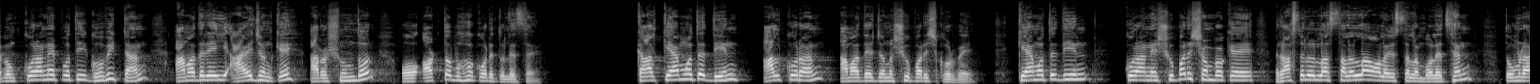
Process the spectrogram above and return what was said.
এবং কোরআনের প্রতি গভীর টান আমাদের এই আয়োজনকে আরও সুন্দর ও অর্থবহ করে তুলেছে। কাল কেয়ামতের দিন আল কোরআন আমাদের জন্য সুপারিশ করবে। কেয়ামতের দিন কোরআনের সুপারিশ সম্পর্কে রাসুলুল্লাহ সাল্লাহ আলাইসাল্লাম বলেছেন, তোমরা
